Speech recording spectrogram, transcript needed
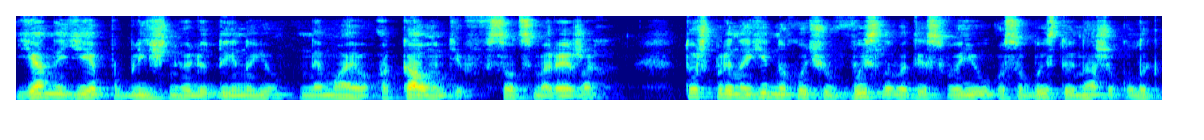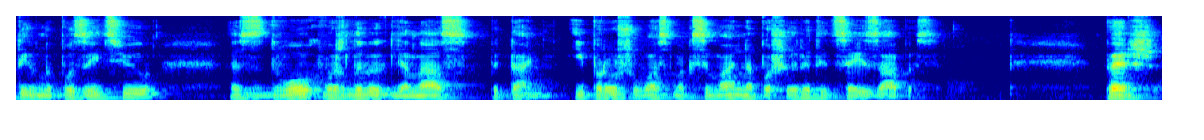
Я не є публічною людиною, не маю акаунтів в соцмережах, тож принагідно хочу висловити свою особисту і нашу колективну позицію з двох важливих для нас питань і прошу вас максимально поширити цей запис. Перше,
